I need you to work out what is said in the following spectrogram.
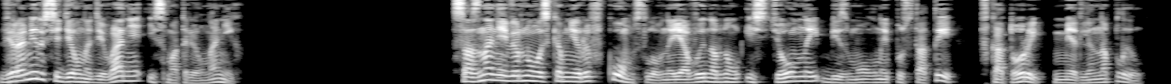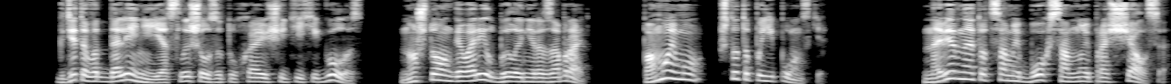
Верамир сидел на диване и смотрел на них. Сознание вернулось ко мне рывком, словно я вынырнул из темной, безмолвной пустоты, в которой медленно плыл. Где-то в отдалении я слышал затухающий тихий голос, но что он говорил, было не разобрать. По-моему, что-то по-японски. Наверное, тот самый бог со мной прощался.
